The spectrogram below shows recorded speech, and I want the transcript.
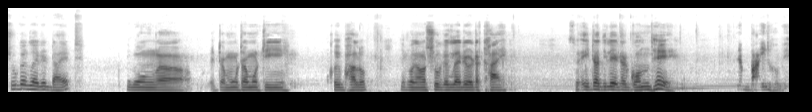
সুগার গ্লাইডার ডায়েট এবং এটা মোটামুটি খুবই ভালো এবং আমার সুগার গ্লাইডার এটা খায়। তো এইটা দিলে এটার গন্ধে এটা বাইর হবে।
